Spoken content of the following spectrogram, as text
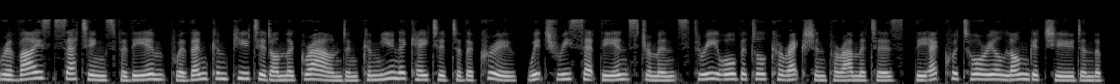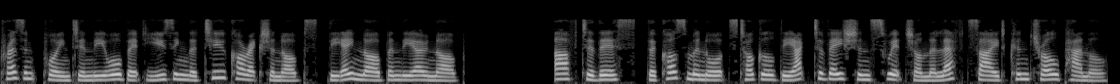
Revised settings for the IMP were then computed on the ground and communicated to the crew, which reset the instrument's three orbital correction parameters, the equatorial longitude and the present point in the orbit using the two correction knobs, the A knob and the O knob. After this, the cosmonauts toggled the activation switch on the left side control panel.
